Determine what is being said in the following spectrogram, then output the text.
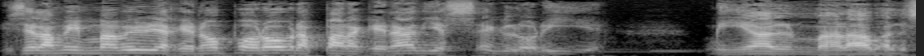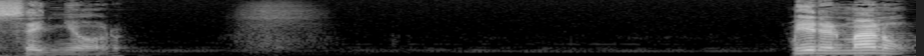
Dice la misma Biblia que no por obras para que nadie se gloríe. Mi alma alaba al Señor. Mire, hermano.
